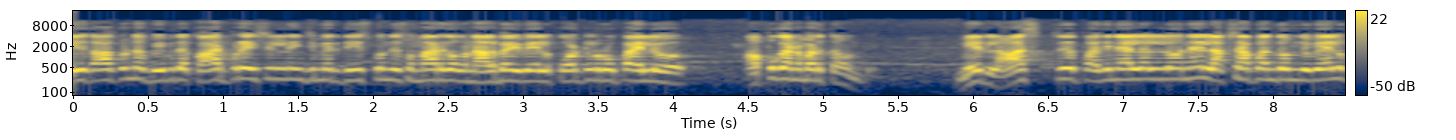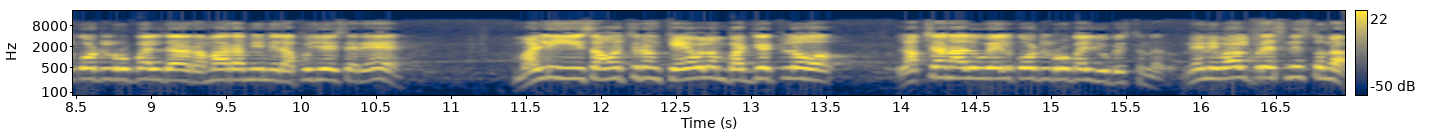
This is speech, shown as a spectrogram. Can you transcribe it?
ఇది కాకుండా వివిధ కార్పొరేషన్ల నుంచి మీరు తీసుకుంది సుమారుగా ఒక నలభై వేల కోట్ల రూపాయలు అప్పు కనబడతా ఉంది. మీరు లాస్ట్ పది నెలల్లోనే లక్ష పంతొమ్మిది వేల కోట్ల రూపాయలు రమారమి మీరు అప్పు చేశారే. మళ్ళీ ఈ సంవత్సరం కేవలం బడ్జెట్లో లక్ష నాలుగు వేల కోట్ల రూపాయలు చూపిస్తున్నారు. నేను ఇవాళ ప్రశ్నిస్తున్నా.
